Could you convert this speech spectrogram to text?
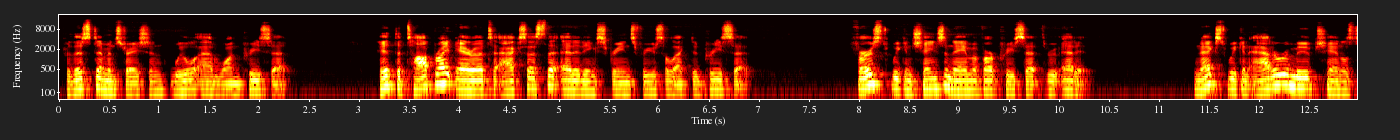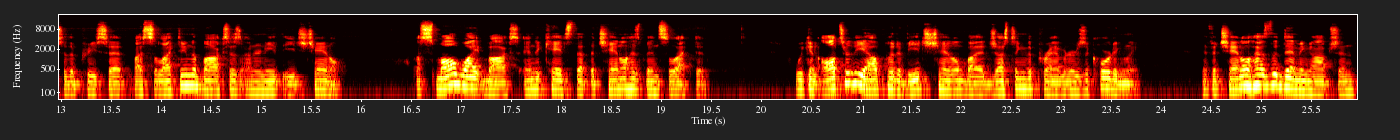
For this demonstration, we will add one preset. Hit the top right arrow to access the editing screens for your selected preset. First, we can change the name of our preset through Edit. Next, we can add or remove channels to the preset by selecting the boxes underneath each channel. A small white box indicates that the channel has been selected. We can alter the output of each channel by adjusting the parameters accordingly. If a channel has the dimming option,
